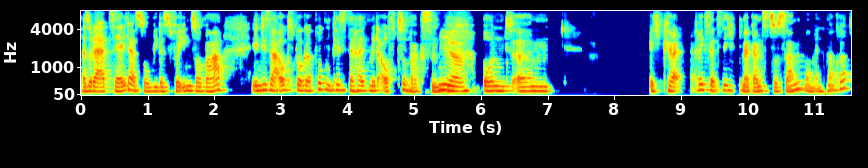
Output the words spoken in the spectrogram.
also der erzählt das so, wie das für ihn so war, in dieser Augsburger Puppenkiste halt mit aufzuwachsen. ja. Und ähm, ich krieg's jetzt nicht mehr ganz zusammen. Moment mal kurz.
